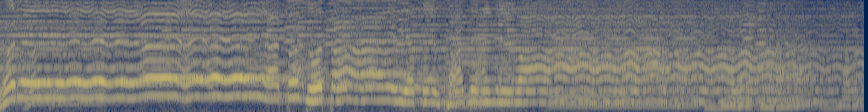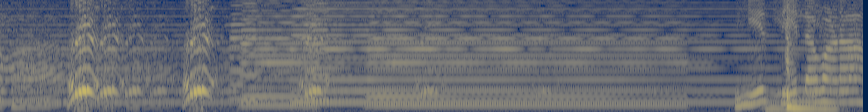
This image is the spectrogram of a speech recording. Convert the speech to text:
અરે આ તો જોતા અમે સાજનની વાત એ સેલવણા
